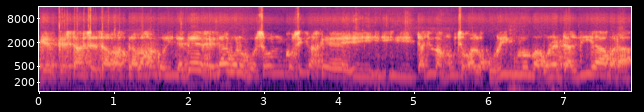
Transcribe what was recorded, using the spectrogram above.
que, están, se traba- trabajan con ITT, que tal, bueno, pues son cositas que y, te ayudan mucho para los currículum, para ponerte al día, para,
